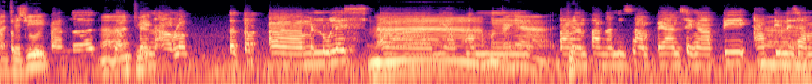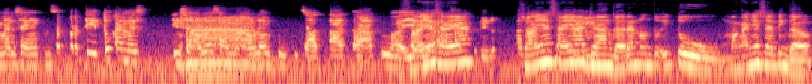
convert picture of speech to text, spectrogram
matur jadi, ah, di- dan Allah tetap eh, menulis Nah, eh, niatan makanya tangan-tangan sampean sing atine Nah. sampean sing seperti itu kan wis insya Allah Nah. sama Allah udah dicatat. Ah, Aku ya, Soalnya ya, saya-. Soalnya saya Hmm. ada anggaran untuk itu, makanya saya tinggal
